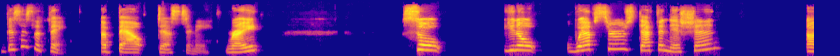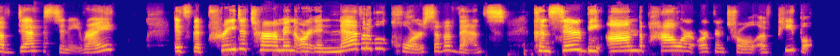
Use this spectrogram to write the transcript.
this is the thing about destiny, right? So, you know, Webster's definition of destiny, right? It's the predetermined or inevitable course of events considered beyond the power or control of people.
